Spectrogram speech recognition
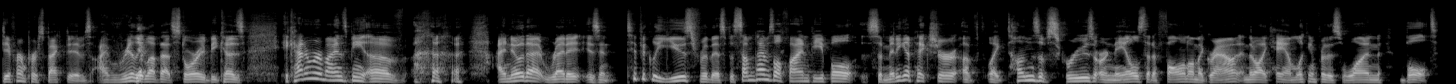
different perspectives, I really yep. love that story because it kind of reminds me of I know that Reddit isn't typically used for this, but sometimes I'll find people submitting a picture of like tons of screws or nails that have fallen on the ground and they're like, "Hey, I'm looking for this one bolt.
